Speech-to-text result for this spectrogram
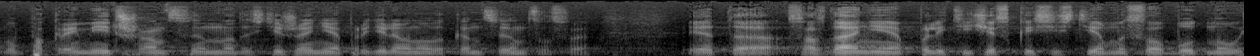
ну, по крайней мере, шансы на достижение определенного консенсуса. Это создание политической системы свободного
